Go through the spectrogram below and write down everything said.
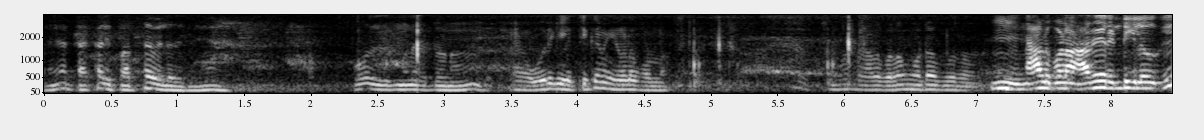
ஏன்னா தக்காளி பத்த விலை இருக்குமா போதும் இதுக்கு மேலே கட்டணும். ஒரு கிலோ சிக்கனுக்கு எவ்வளோ பண்ணலாம் ம் நாலு பழம். அதே ரெண்டு கிலோவுக்கு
